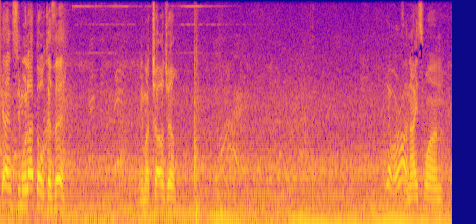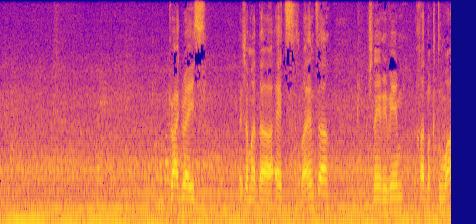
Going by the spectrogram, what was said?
כן, סימולטור כזה, עם הצ'ארג'ר. It's a nice one. דרג רייס, יש שם את העץ באמצע, שני יריבים, אחד בכתומה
